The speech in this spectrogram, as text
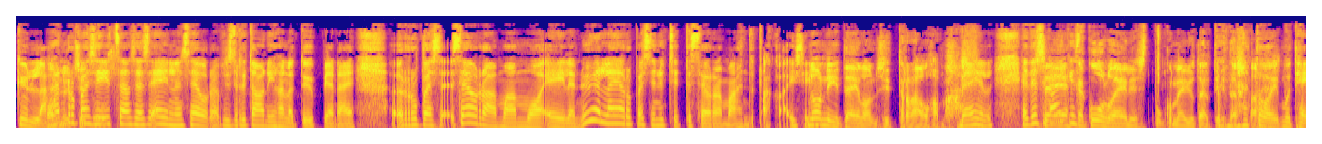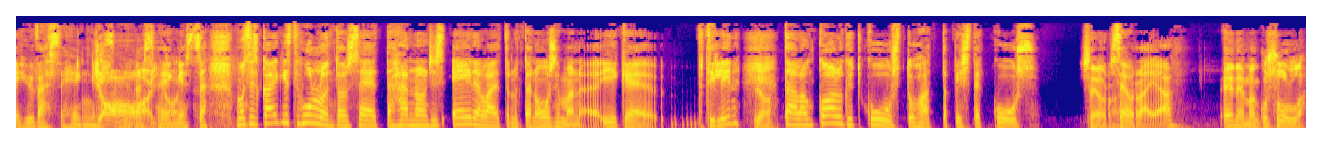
Kyllä, On hän rupesi itse asiassa eilen seuraa, siis Rita on ihana tyyppi ja näin, rupesi seuraamaan mua eilen yöllä ja rupesi nyt sitten seuraamaan häntä takaisin. No niin, teillä on sitten rauha maassa. Meillä. Ja Se ei kaikista- ehkä kuulu eilisestä, kun me juteltiin tästä. Mä toi, mutta hei, hyvässä hengessä. Joo, hyvässä joo. hengessä. Mutta siis kaikista hulluinta on se, että hän on siis eilen laittanut tämän uusimman äh, IG-tilin. Joo. Täällä on 36 000,6 Seuraa. seuraajaa. Enemmän kuin sulla.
